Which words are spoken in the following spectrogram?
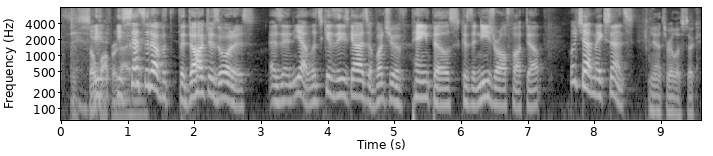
It's a soap he, opera. he Die sets Hard. it up with the doctor's orders, as in, yeah, let's give these guys a bunch of pain pills because their knees are all fucked up, which that makes sense. Yeah, it's realistic.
